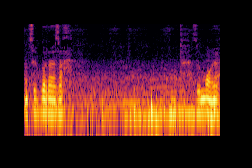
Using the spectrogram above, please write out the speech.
на цих березах. От, зимою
